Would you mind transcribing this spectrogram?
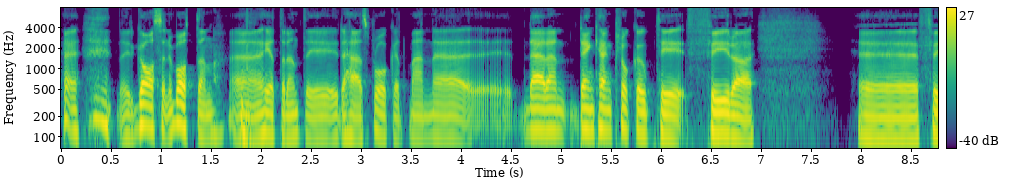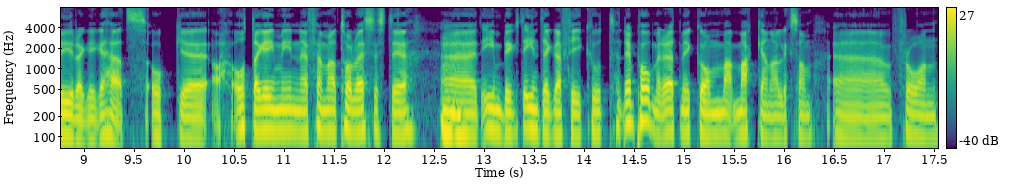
Gasen i botten uh, heter det inte i det här språket. Men där den, den kan klocka upp till 4, 4 GHz. Och 8 GB minne, 512 SSD. Mm. ett inbyggt Intel-grafikkort. Det påminner rätt mycket om Macarna liksom. från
